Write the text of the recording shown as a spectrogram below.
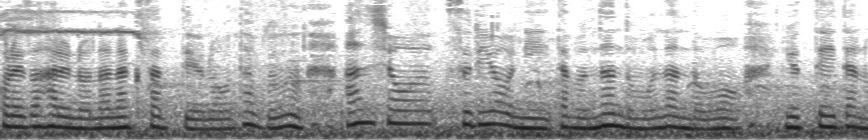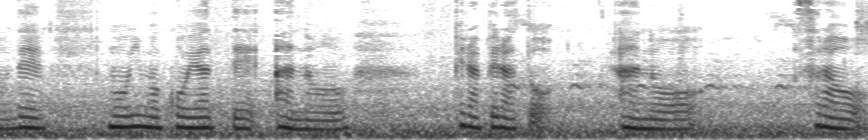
これぞ春の七草っていうのを多分暗唱するように多分何度も何度も言っていたのでもう今こうやってあのペラペラとあの空を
